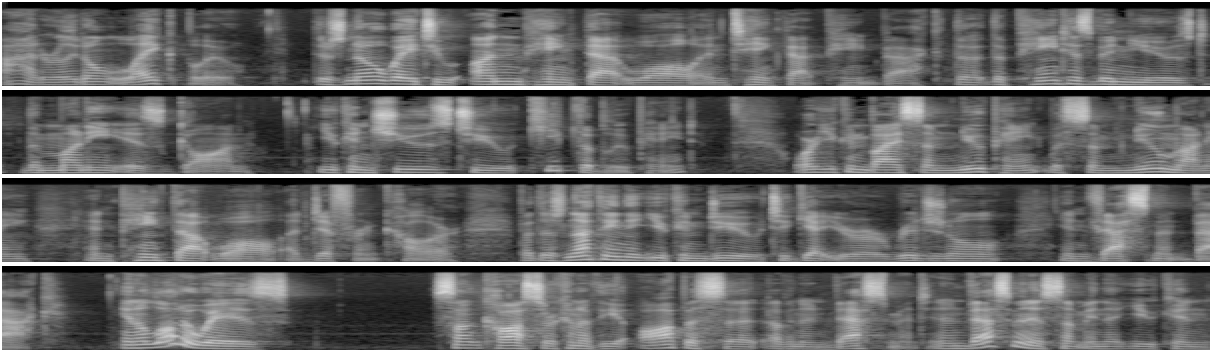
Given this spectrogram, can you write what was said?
ah, I really don't like blue. There's no way to unpaint that wall and take that paint back. The, the paint has been used, the money is gone. You can choose to keep the blue paint or you can buy some new paint with some new money and paint that wall a different color. But there's nothing that you can do to get your original investment back. In a lot of ways, sunk costs are kind of the opposite of an investment. An investment is something that you can,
